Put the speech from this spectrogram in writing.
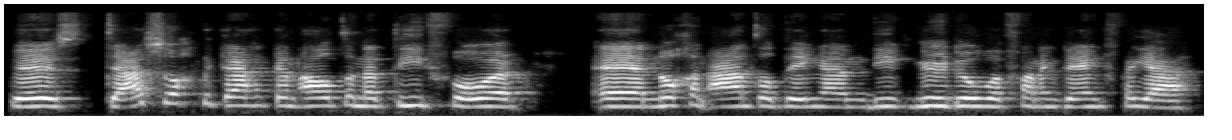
Dus daar zocht ik eigenlijk een alternatief voor. En nog een aantal dingen die ik nu doe waarvan ik denk van ja,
